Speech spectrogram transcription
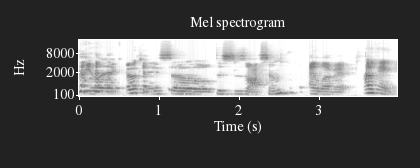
and be like, okay, so this is awesome. I love it. Okay,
